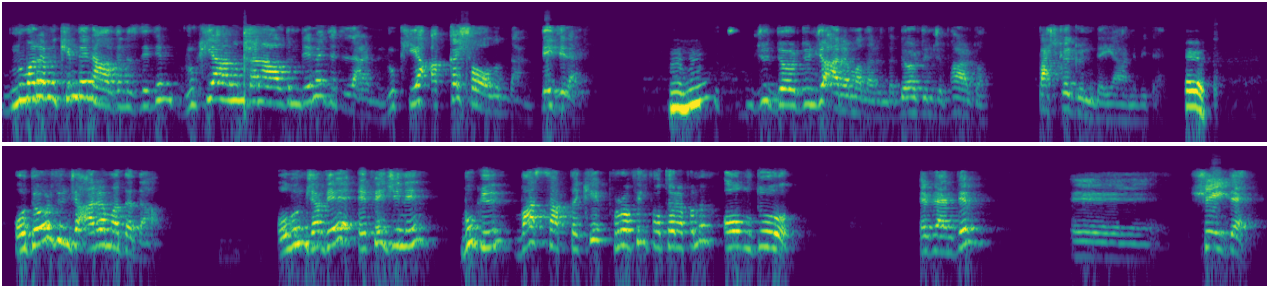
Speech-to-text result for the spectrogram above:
Numaramı kimden aldınız dedim. Rukiye Hanım'dan aldım demediler mi? Rukiye Akkaşoğlu'ndan dediler. Hı hı. Üçüncü, dördüncü aramalarında. Dördüncü pardon. Başka günde yani bir de. Evet. O dördüncü aramada da olunca ve Efeci'nin bugün WhatsApp'taki profil fotoğrafının olduğu efendim eee, şeyde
